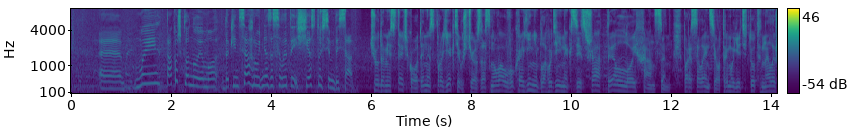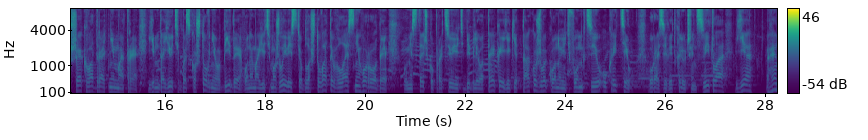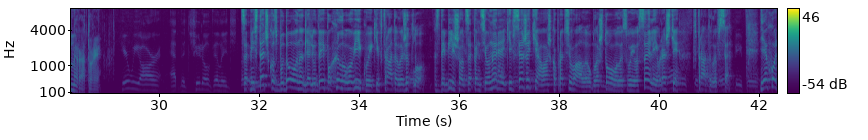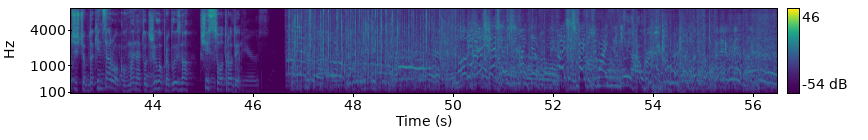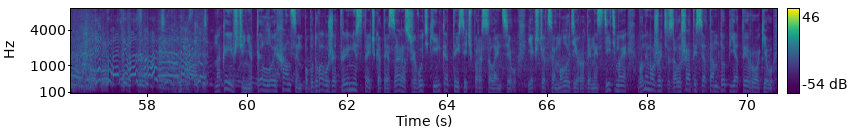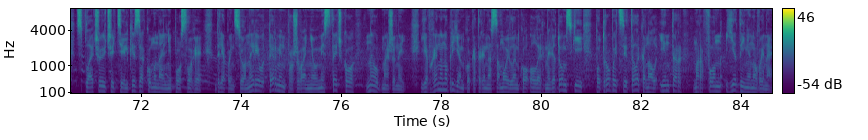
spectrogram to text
Е, Ми також плануємо до кінця грудня заселити ще 170. Чудо містечко один із проєктів, що заснував в Україні благодійник зі США Дел Лой Хансен. Переселенці отримують тут не лише квадратні метри, їм дають безкоштовні обіди. Вони мають можливість облаштувати власні городи. У містечку працюють бібліотеки, які також виконують функцію укриттів. У разі відключень світла є генератори. Це містечко збудоване для людей похилого віку, які втратили житло. Здебільшого це пенсіонери, які все життя важко працювали, облаштовували свої оселі і, врешті, втратили все. Я хочу, щоб до кінця року в мене тут жило приблизно 600 родин. Чекайте, тримайте. На Київщині Дел Лой Хансен побудував уже три містечка, де зараз живуть кілька тисяч переселенців. Якщо це молоді родини з дітьми, вони можуть залишатися там до п'яти років, сплачуючи тільки за комунальні послуги. Для пенсіонерів термін проживання у містечку не обмежений. Євген Онопрієнко, Катерина Самойленко, Олег Невідомський. Подробиці телеканал Інтер. Марафон. Єдині новини.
